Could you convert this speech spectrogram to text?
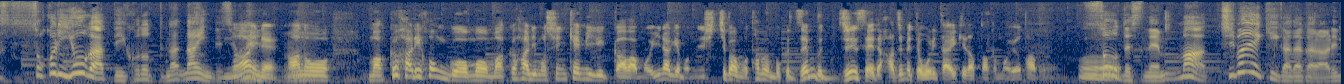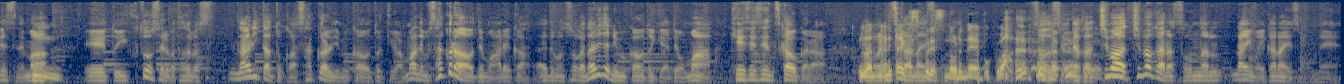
そこに用があって行くことってなないんですよね。ないね、うん。あの幕張本郷も幕張も新県右側も稲毛も西千葉も多分僕全部人生で初めて降りた駅だったと思うよ多分、ん。そうですね。まあ千葉駅がだからあれですね。まあ、うん。えー、と行くとすれば例えば成田とか桜に向かうときはまあでも桜はでもあれか。えでもそうか成田に向かうときはでもまあ京成線使うからいや成田エクスプレス乗るねね僕は。そうですね。だから 千葉千葉からそんなラインは行かないですもんね。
